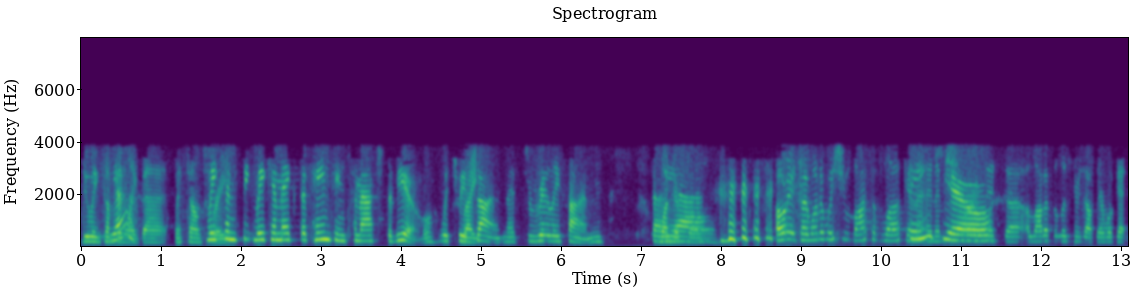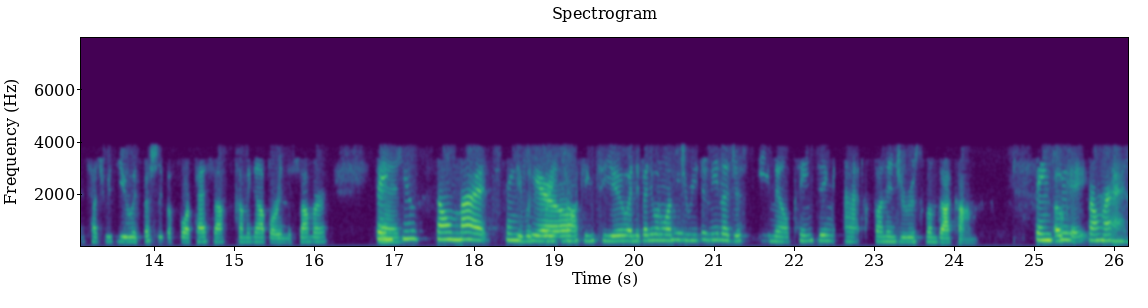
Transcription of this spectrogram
doing something Yeah. like that. That sounds we great. can we can make the painting to match the view, which we've Right. done. It's really fun. So, Wonderful. Yeah. All right, so I want to wish you lots of luck, and, and I'm you. sure that uh, a lot of the listeners out there will get in touch with you, especially before Pesach coming up or in the summer. Thank And you so much. Thank you. It was you. great talking to you. And if anyone wants to reach Nina, just email painting at funinjerusalem.com. Thank Okay. you so much.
